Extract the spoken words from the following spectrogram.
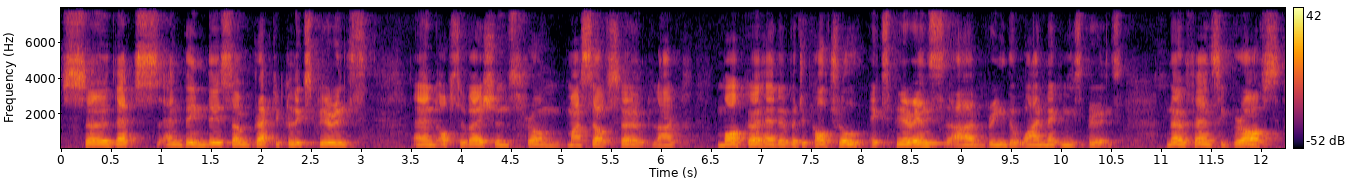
So that's and then there's some practical experience and observations from myself. So like Marco had a viticultural experience, I'd bring the winemaking experience. No fancy graphs,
